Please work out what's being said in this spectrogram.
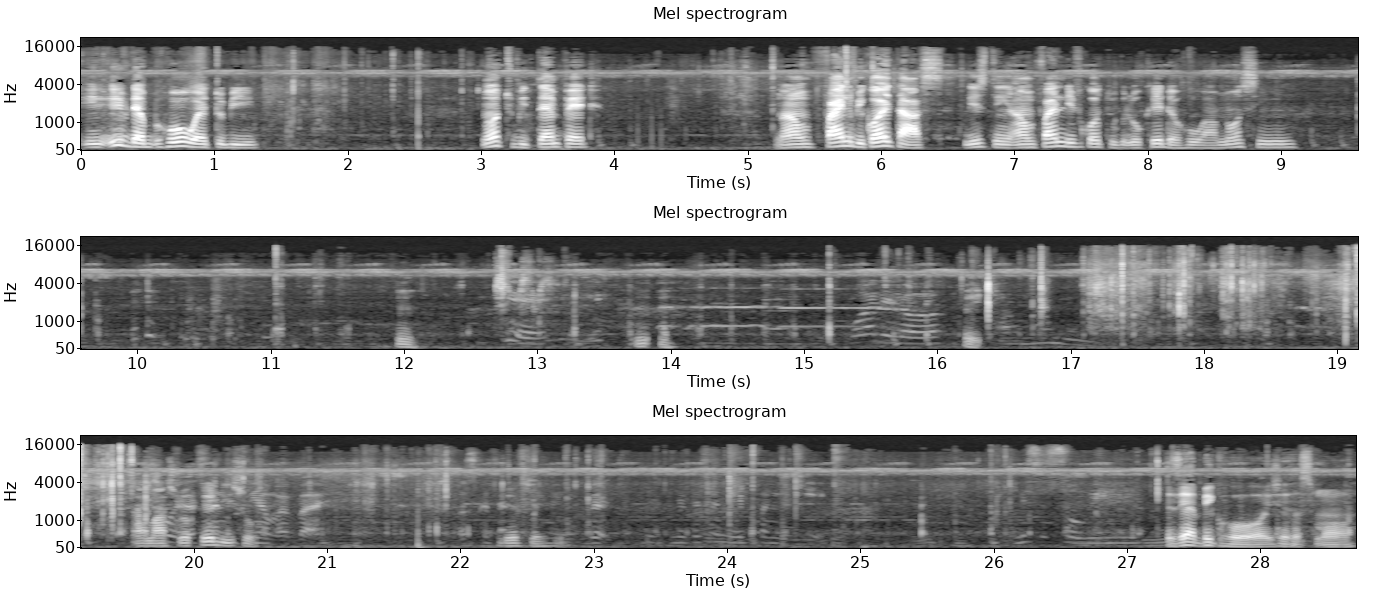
if the hole were to be not to be tempered now i'm finding because it has this thing i'm finding difficult to locate the hole. I'm not seeing Mm-mm. Wait. I must locate this. This is- is there a big hole or is it a small?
